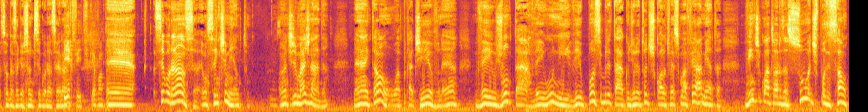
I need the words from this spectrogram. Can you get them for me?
sobre essa questão de segurança, Renato. Perfeito, fique à vontade. É, segurança é um sentimento, antes de mais nada. Né? Então, o aplicativo né, veio juntar, veio unir, veio possibilitar que o diretor de escola tivesse uma ferramenta 24 horas à sua disposição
